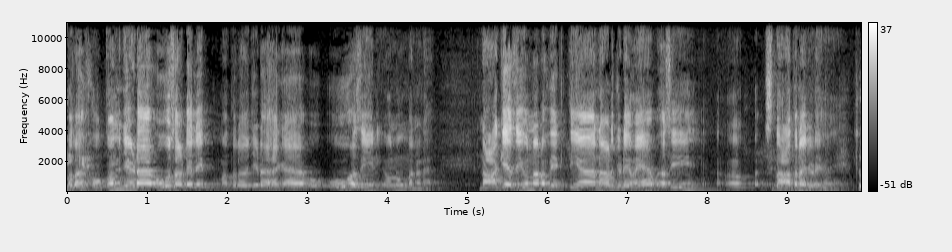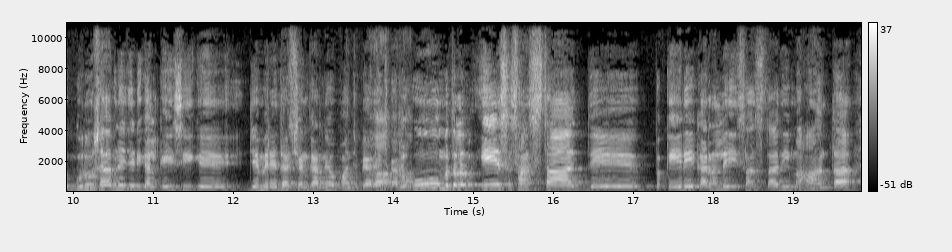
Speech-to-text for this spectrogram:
ਮਤਲਬ। ਹੁਕਮ ਜਿਹੜਾ ਉਹ ਸਾਡੇ ਲਈ ਮਤਲਬ ਜਿਹੜਾ ਹੈਗਾ ਉਹ ਉਹ ਅਸੀਂ ਉਹਨੂੰ ਮੰਨਣਾ ਹੈ। ਨਾ ਕਿ ਅਸੀਂ ਉਹਨਾਂ ਨੂੰ ਵਿਅਕਤੀਆਂ ਨਾਲ ਜੁੜੇ ਹੋਏ ਆ ਅਸੀਂ ਸਿਧਾਂਤ ਨਾਲ ਜੁੜੇ ਹੋਏ ਆ ਸੋ ਗੁਰੂ ਸਾਹਿਬ ਨੇ ਜਿਹੜੀ ਗੱਲ ਕਹੀ ਸੀ ਕਿ ਜੇ ਮੇਰੇ ਦਰਸ਼ਨ ਕਰਨੇ ਉਹ ਪੰਜ ਪਿਆਰਿਆਂ ਚ ਕਰ ਲਓ। ਉਹ ਮਤਲਬ ਇਸ ਸੰਸਥਾ ਦੇ ਪਕੇਰੇ ਕਰਨ ਲਈ ਸੰਸਥਾ ਦੀ ਮਹਾਨਤਾ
